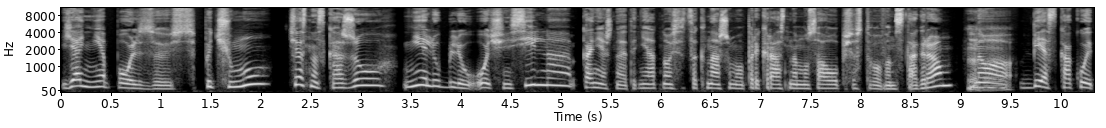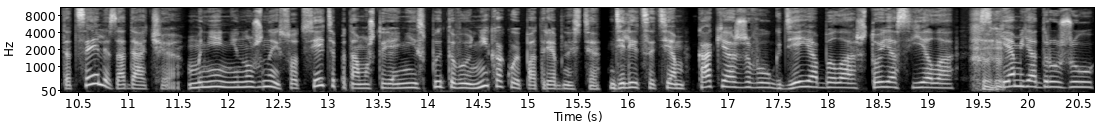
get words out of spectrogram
Я не пользуюсь. Почему? Честно скажу, не люблю очень сильно. Конечно, это не относится к нашему прекрасному сообществу в Инстаграм, но угу. без какой-то цели, задачи мне не нужны соцсети, потому что я не испытываю никакой потребности делиться тем, как я живу, где я была, что я съела, с кем я дружу.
